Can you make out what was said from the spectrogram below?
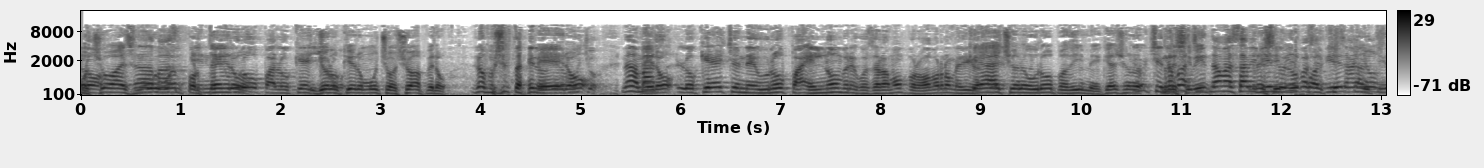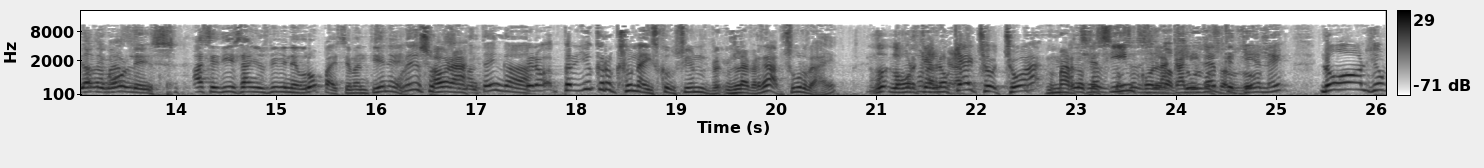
Ochoa es muy buen En portero. Europa lo que. Yo lo quiero mucho Ochoa, pero No, pues yo también lo Pero- quiero mucho. Nada más pero- lo que ha hecho en Europa, el nombre José Ramón, por favor no me digas. ¿qué ha hecho en Europa? Dime, ¿qué ha hecho en Oye, nada, más, nada más está viviendo en Europa hace cualquier 10 años. cantidad nada de más. goles. Hace 10 años vive en Europa y se mantiene. Por eso, Ahora, que se mantenga. Pero, pero yo creo que es una discusión, la verdad, absurda, ¿eh? Porque lo que ha hecho Ochoa, Marchesín, con la calidad que tiene. No, yo.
